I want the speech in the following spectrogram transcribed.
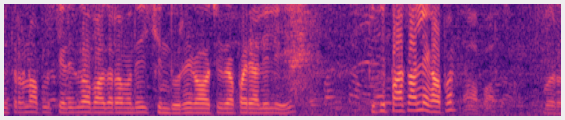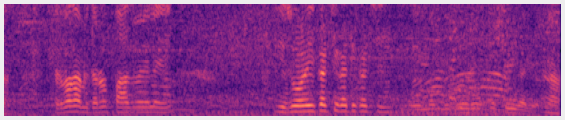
मित्रांनो आपलं चाळीसगाव बाजारामध्ये शिंदोरी गावाचे व्यापारी आलेले आहे. किती? पाच आणले का आपण? बरं. तर बघा मित्रांनो पाच आहे. ही जोड इकडची का तिकडची? झाली हां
